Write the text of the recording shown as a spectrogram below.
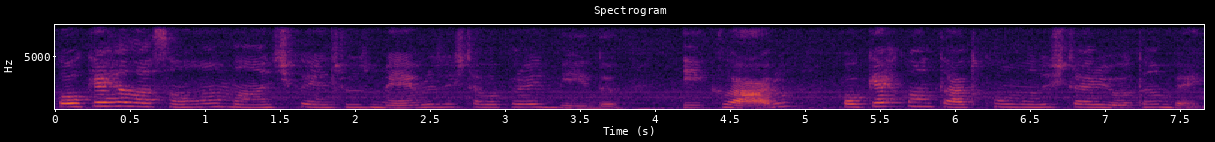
Qualquer relação romântica entre os membros estava proibida e, claro, qualquer contato com o mundo exterior também.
